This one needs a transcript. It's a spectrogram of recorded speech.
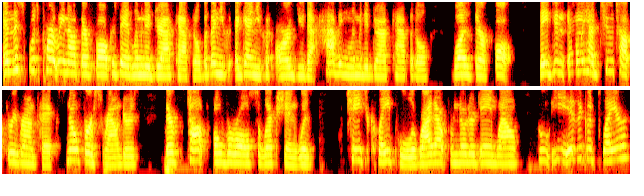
and this was partly not their fault because they had limited draft capital. But then you again, you could argue that having limited draft capital was their fault. They didn't only had two top three round picks, no first rounders. Their top overall selection was Chase Claypool, right out from Notre Dame. Well, who he is a good player,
